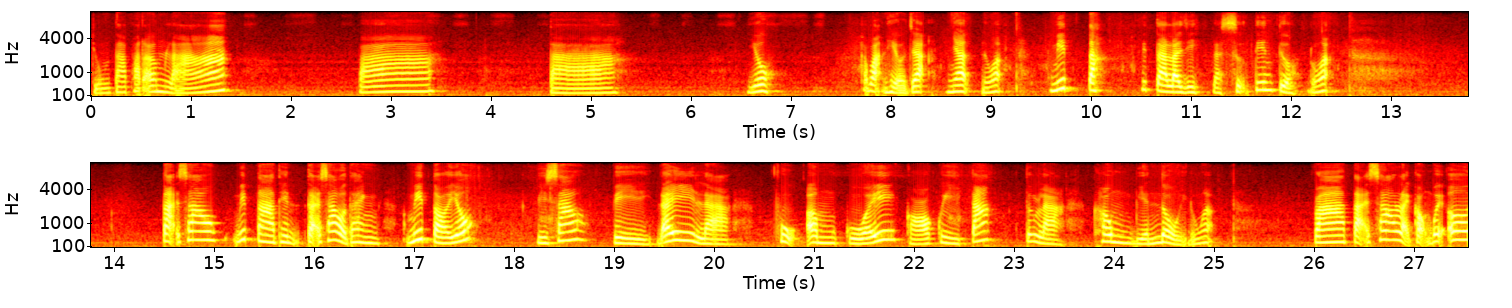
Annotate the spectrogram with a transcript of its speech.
chúng ta phát âm là pa tà vô các bạn hiểu chưa nhận, đúng không ạ? Mita mita là gì? Là sự tin tưởng, đúng không ạ? Tại sao mita thì, tại sao ở thành mita vì sao? Vì đây là phụ âm cuối có quy tắc, tức là không biến đổi, đúng không ạ? Và tại sao lại cộng với ơ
